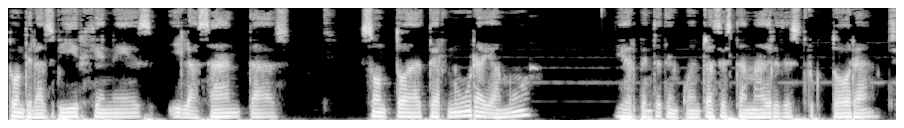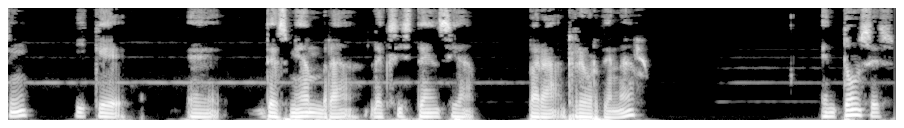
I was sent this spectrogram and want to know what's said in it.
donde las vírgenes y las santas son toda ternura y amor y de repente te encuentras esta madre destructora, ¿sí? Y que eh, desmiembra la existencia para reordenar. Entonces,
